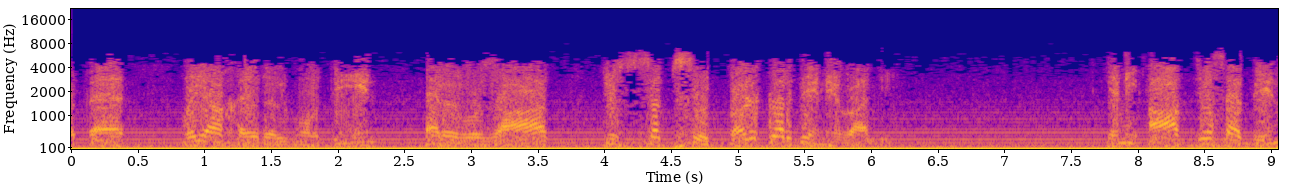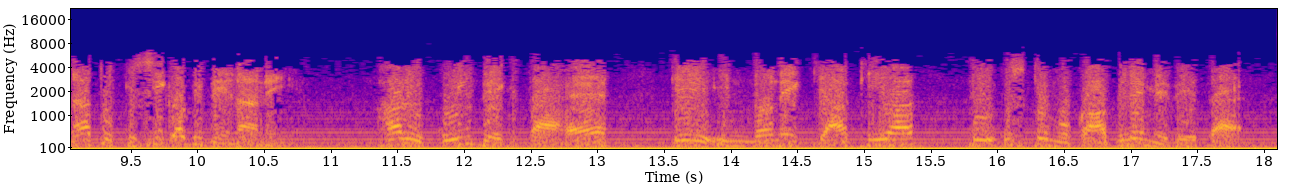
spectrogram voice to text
جاتا ہے وہ خیر المودین وہ ذات جو سب سے بڑھ کر دینے والی۔ یعنی آپ جیسا دینا تو کسی کا بھی دینا نہیں۔ ہر کوئی دیکھتا ہے کہ انہوں نے کیا کیا تو اس کے مقابلے میں دیتا ہے۔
